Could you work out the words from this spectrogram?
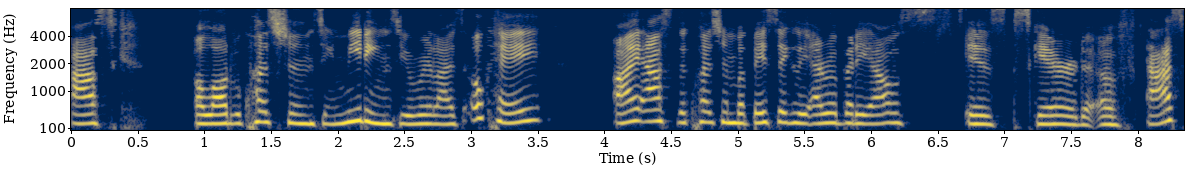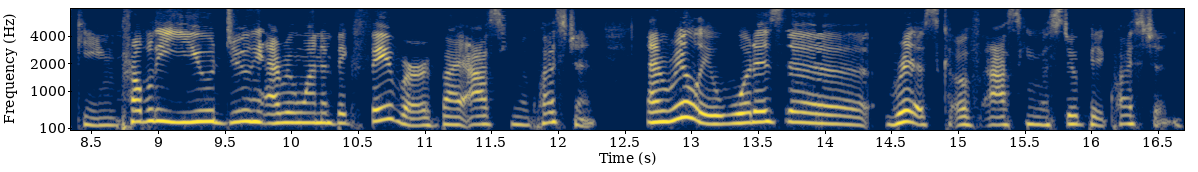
ask a lot of questions in meetings, you realize, okay, I asked the question, but basically everybody else is scared of asking, probably you doing everyone a big favor by asking a question. And really, what is the risk of asking a stupid question,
